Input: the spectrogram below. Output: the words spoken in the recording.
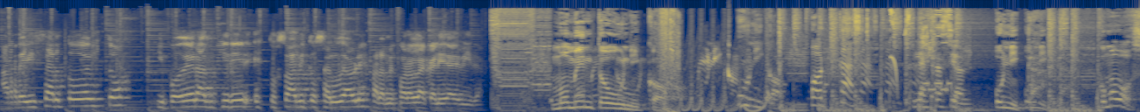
a revisar todo esto y poder adquirir estos hábitos saludables para mejorar la calidad de vida. Momento único. Único. Podcast. La estación. Única. Como vos.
